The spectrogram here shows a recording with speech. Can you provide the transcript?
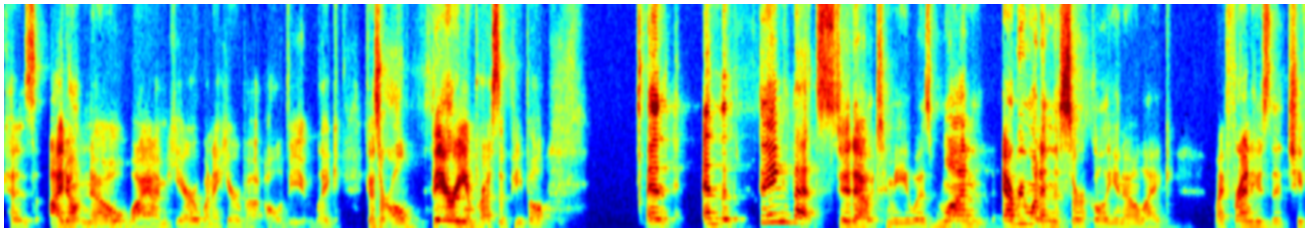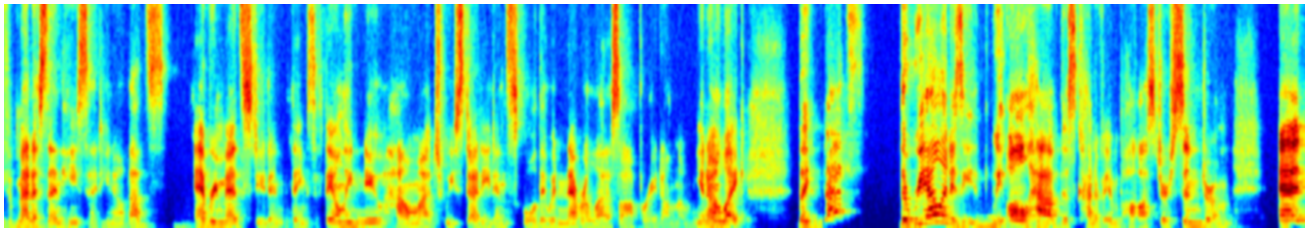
because I don't know why I'm here when I hear about all of you. Like you guys are all very impressive people. And and the thing that stood out to me was one, everyone in the circle, you know, like my friend who's the chief of medicine, he said, you know, that's every med student thinks if they only knew how much we studied in school, they would never let us operate on them. You know, like, like that's the reality is we all have this kind of imposter syndrome. And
